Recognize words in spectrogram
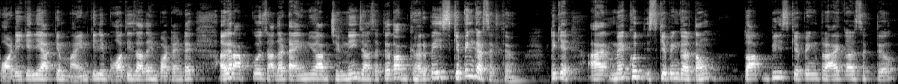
बॉडी के लिए, आपके माइंड के लिए बहुत ही ज़्यादा इंपॉर्टेंट है। अगर आपको ज़्यादा टाइम नहीं हो, आप जिम नहीं जा सकते तो आप घर पे ही स्किपिंग कर सकते हो, ठीक है? मैं खुद स्किपिंग करता हूँ तो आप भी स्किपिंग ट्राई कर सकते हो।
